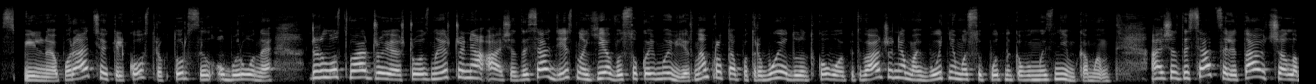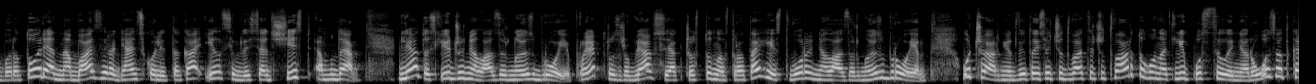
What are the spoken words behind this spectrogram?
спільною операцією кількох структур сил оборони. Джерело стверджує, що знищення А-60 дійсно є високоймовірним, проте потребує додаткового підтвердження майбутніми супутниковими знімками. А-60 – це літаюча лабораторія на базі радянського літака Іл-76 МД для дослідження лазерної зброї. Проєкт розроблявся як частина стратегії створення лазерної зброї. У червні 2024-го на тлі посилення розвідки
